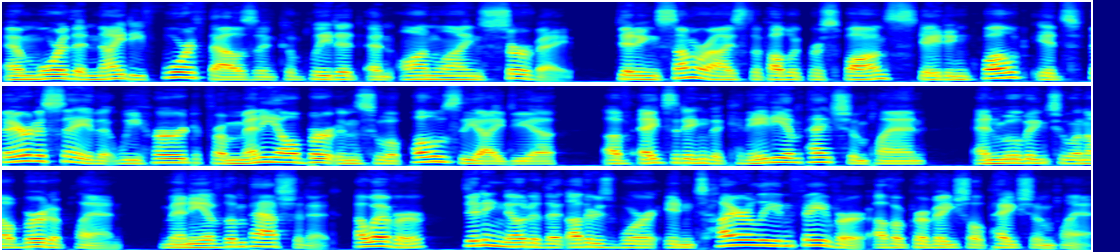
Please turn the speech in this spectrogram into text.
and more than 94,000 completed an online survey. Dinning summarized the public response, stating, quote, It's fair to say that we heard from many Albertans who oppose the idea of exiting the Canadian pension plan and moving to an Alberta plan, many of them passionate. However, Dinning noted that others were entirely in favor of a provincial pension plan.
